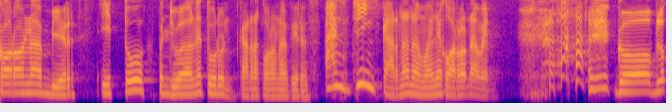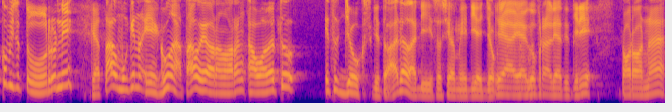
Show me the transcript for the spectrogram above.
Corona Beer itu penjualannya turun karena coronavirus. Anjing. Karena namanya Corona men. Goblok kok bisa turun nih? Gak tahu mungkin ya gue gak tahu ya orang-orang awalnya tuh it's a jokes gitu. Ada lah di sosial media jokes. Iya, iya, tersebut. gue pernah lihat itu. Jadi Corona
